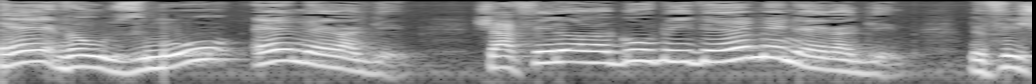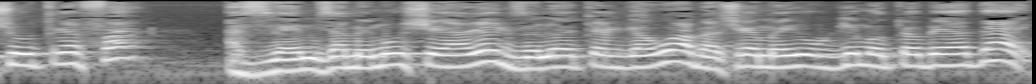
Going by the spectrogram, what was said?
אה, והוזמו, אין נהרגים. שאפילו הרגו בידיהם אין נהרגים, לפי שהוא טרפה. אז הם זממו שיהרג, זה לא יותר גרוע מאשר הם היו הורגים אותו בידיים.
